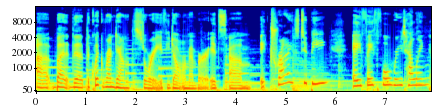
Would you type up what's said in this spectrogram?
Uh, but the the quick rundown of the story, if you don't remember, it's um, it tries to be a faithful retelling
